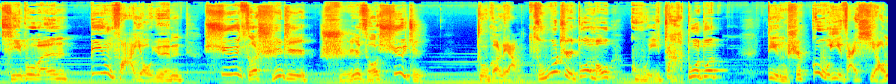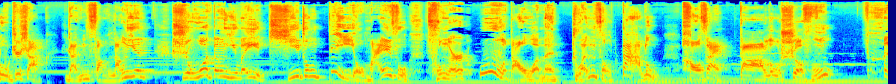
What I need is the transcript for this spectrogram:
岂不闻兵法有云：虚则实之，实则虚之。诸葛亮足智多谋，诡诈多端，定是故意在小路之上。燃放狼烟，使我等以为其中必有埋伏，从而误导我们转走大路，好在大路设伏。哼，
